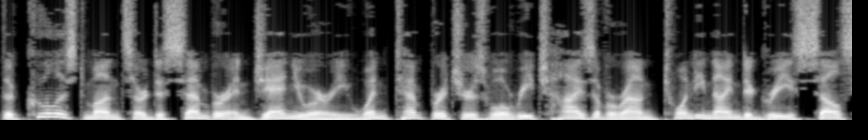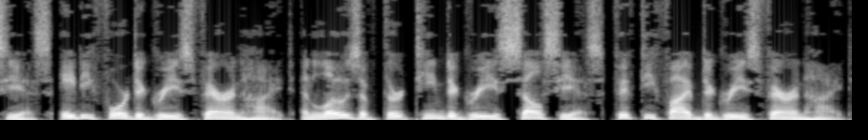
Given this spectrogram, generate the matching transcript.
The coolest months are December and January when temperatures will reach highs of around 29 degrees Celsius (84 degrees Fahrenheit) and lows of 13 degrees Celsius (55 degrees Fahrenheit).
